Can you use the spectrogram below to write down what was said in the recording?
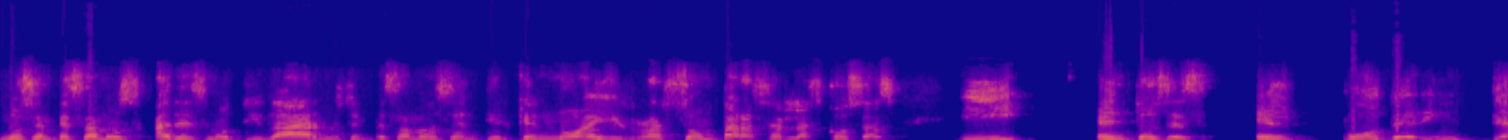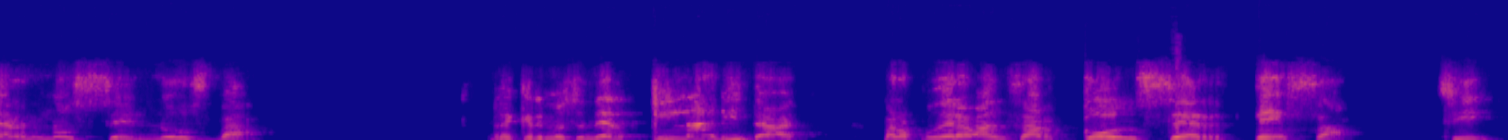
nos empezamos a desmotivar, nos empezamos a sentir que no hay razón para hacer las cosas y entonces el poder interno se nos va. Requerimos tener claridad para poder avanzar con certeza, ¿sí?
